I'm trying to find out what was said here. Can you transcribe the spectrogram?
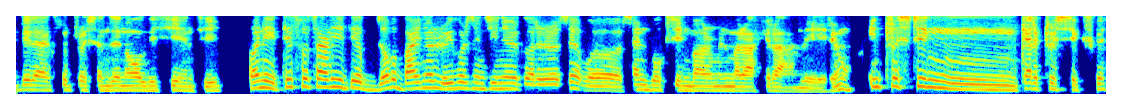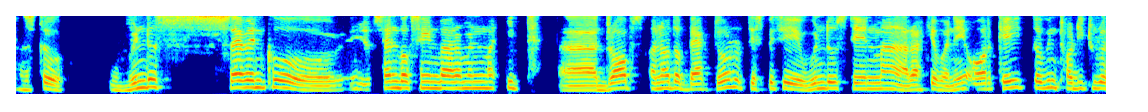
data exfiltration and all the CNC अनि त्यस पछाडि त्यो जब बाइनर रिभर्स इन्जिनियर गरेर चाहिँ अब सेन्ड बक्स इन्भाइरोमेन्टमा राखेर हामीले हेऱ्यौँ। इन्ट्रेस्टिङ क्यारेक्टरिस्टिक्स के? जस्तो विन्डोज सेभेनको सेन्ड बक्स इन्भाइरोमेन्टमा इट ड्रप्स अनदर ब्याकडोर त्यसपछि विन्डोज टेनमा राख्यो भने अर्कै त्यो पनि थर्टी टू र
